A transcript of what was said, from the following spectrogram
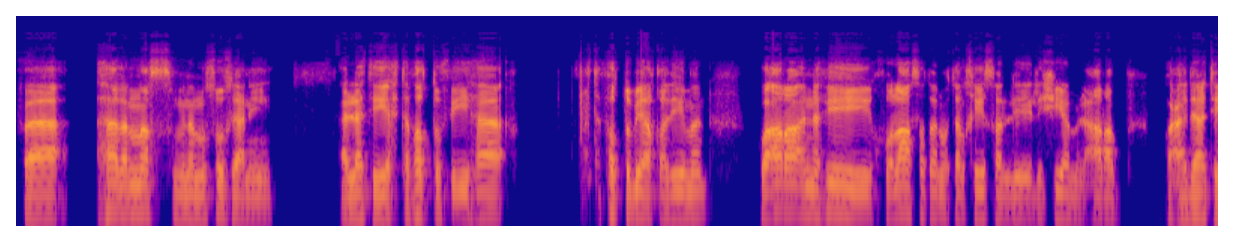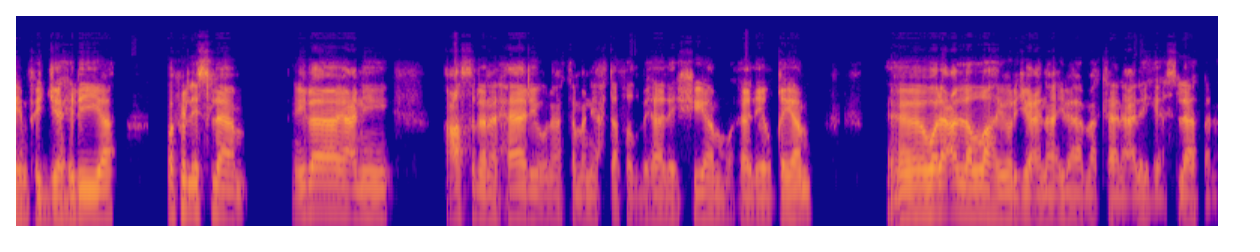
فهذا النص من النصوص يعني التي احتفظت فيها احتفظت بها قديما وأرى أن فيه خلاصة وتلخيصا لشيم العرب وعاداتهم في الجاهلية وفي الإسلام إلى يعني عصرنا الحالي هناك من يحتفظ بهذه الشيم وهذه القيم آه، ولعل الله يرجعنا إلى ما كان عليه أسلافنا.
